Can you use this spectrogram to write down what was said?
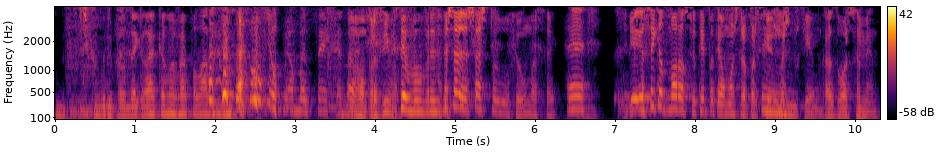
descobrir para onde é que ele vai, que ele não vai para lá nenhum. o filme é uma seca, não é? Ah, vão para cima. vão para cima. Achaste, achaste o filme uma seca? É, Eu, eu sei que ele demora o seu tempo até o monstro aparecer, Sim, mas porquê? sim. Por causa do orçamento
